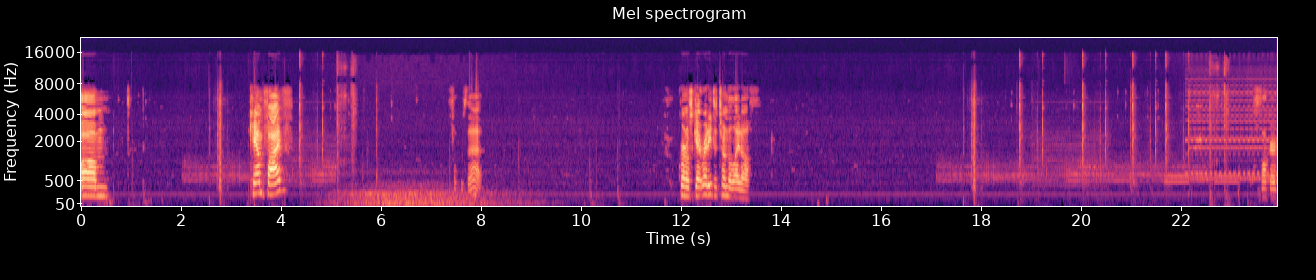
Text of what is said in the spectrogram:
Um, Cam five. The fuck was that? Kronos, get ready to turn the light off. Fucker.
